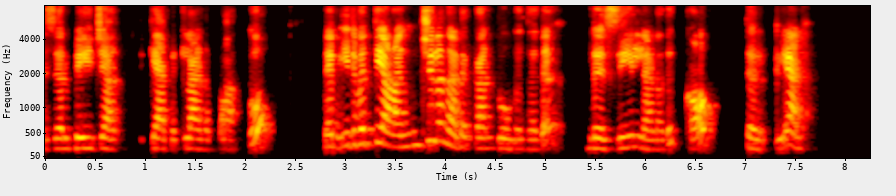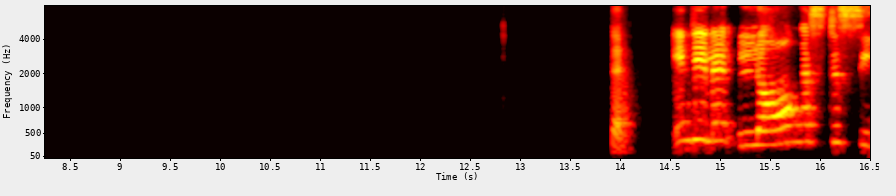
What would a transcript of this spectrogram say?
അസർബൈജാൻ ക്യാപിറ്റലാണ് ബാക്കു. ഇരുപത്തി അഞ്ചിൽ നടക്കാൻ പോകുന്നത് ബ്രസീലിലാണ്. അത് കോപ്പ് തേർട്ടി ആണ്. ഇന്ത്യയിലെ ലോങ്സ്റ്റ് സീ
